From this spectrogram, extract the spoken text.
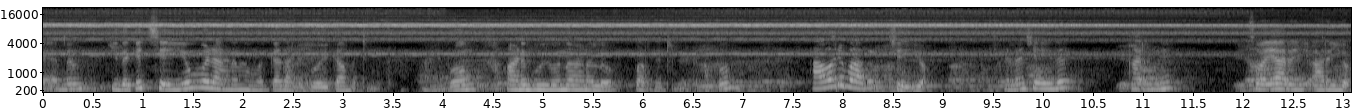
കാരണം ഇതൊക്കെ ചെയ്യുമ്പോഴാണ് നമുക്കത് അനുഭവിക്കാൻ പറ്റുന്നത്. അനുഭവം ആണ് ഗുരു എന്നാണല്ലോ പറഞ്ഞിട്ടുള്ളത്. അപ്പം ആ ഒരു ഭാഗം ചെയ്യുക. എല്ലാം ചെയ്ത് അറിഞ്ഞ് സ്വയം അറി അറിയുക.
